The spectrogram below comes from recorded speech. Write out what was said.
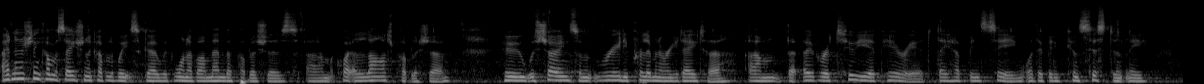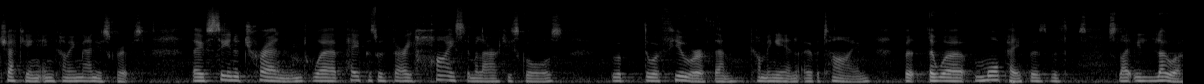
I had an interesting conversation a couple of weeks ago with one of our member publishers, um, quite a large publisher, who was showing some really preliminary data um, that over a two-year period they have been seeing, or they've been consistently checking incoming manuscripts. They've seen a trend where papers with very high similarity scores, there were, there were fewer of them coming in over time, but there were more papers with slightly lower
